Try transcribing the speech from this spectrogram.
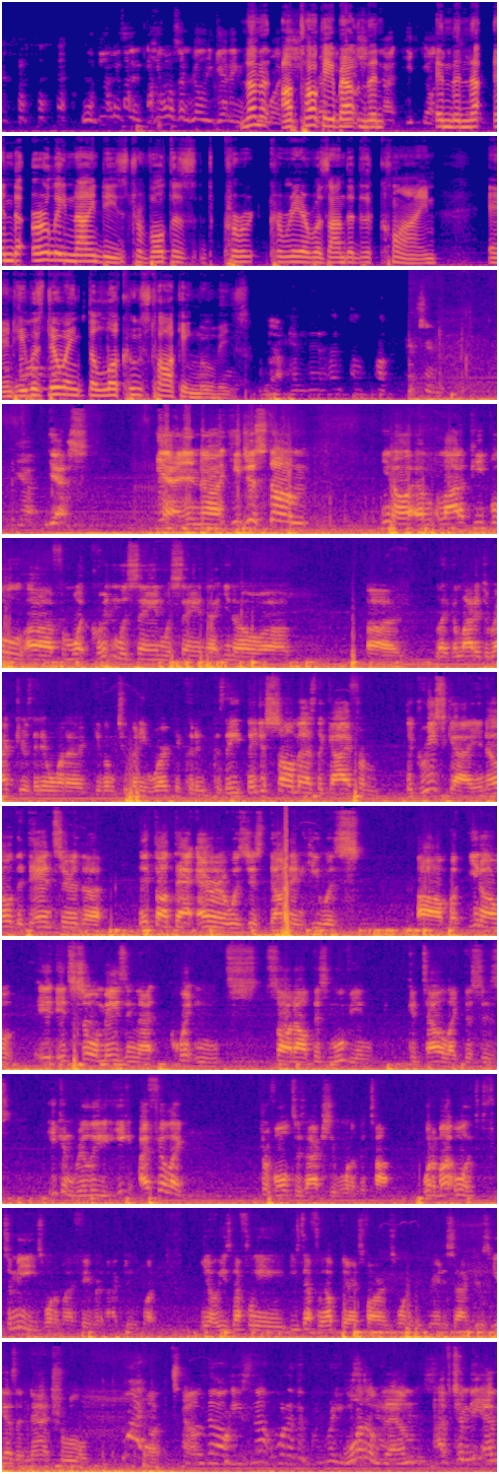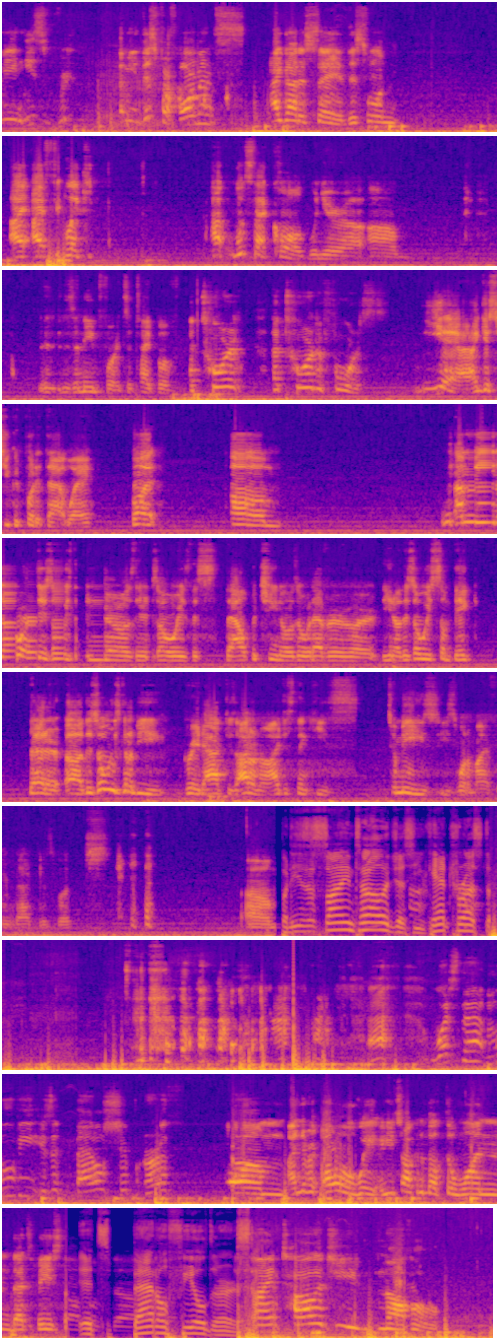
Well, he wasn't. He wasn't really getting. No, too no, much I'm talking about in the that he felt- in the in the early '90s. Travolta's career was on the decline, and he was doing the "Look Who's Talking" movies. Yeah. Yes. Yeah, and uh, he just, um, you know, a, a lot of people, uh, from what Quentin was saying, was saying that you know, uh, uh, like a lot of directors, they didn't want to give him too many work. They couldn't because they, they just saw him as the guy from the Grease guy, you know, the dancer. The they thought that era was just done, and he was. Uh, but you know, it, it's so amazing that Quentin sought out this movie and could tell like this is he can really. He I feel like Travolta is actually one of the top. One of my well, to me, he's one of my favorite actors. But you know, he's definitely he's definitely up there as far as one of the greatest actors. He has a natural uh, Oh no, he's not one of the greatest. One of them, uh, to me, I mean, he's. I mean, this performance, I gotta say, this one, I I feel like, uh, what's that called when you're uh, um. There's a name for it. It's a type of A tour, a tour de force. Yeah, I guess you could put it that way. But um I mean, of course, there's always the De Niro's, there's always this, the Al Pacinos or whatever, or you know, there's always some big, better. Uh, there's always going to be great actors. I don't know. I just think he's, to me, he's, he's one of my favorite actors. But um, But he's a Scientologist. You can't trust him. What's that movie? Is it Battleship Earth? Um, I never. Oh wait, are you talking about the one that's based off? It's of the, Battlefield Earth. Scientology novel.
